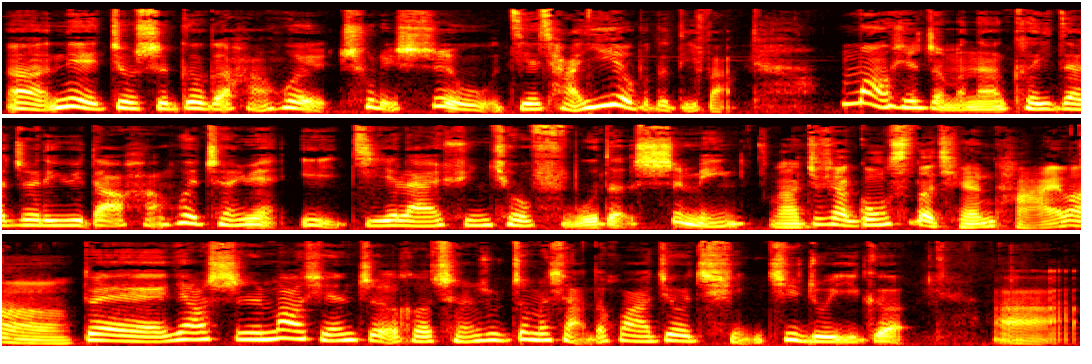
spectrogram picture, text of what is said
呃，那就是各个行会处理事务、接洽业务的地方。冒险者们呢，可以在这里遇到行会成员以及来寻求服务的市民啊，就像公司的前台嘛。对，要是冒险者和陈述这么想的话，就请记住一个啊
